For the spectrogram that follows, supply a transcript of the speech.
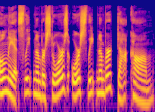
Only at Sleep Number stores or sleepnumber.com.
